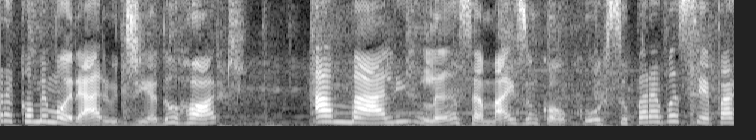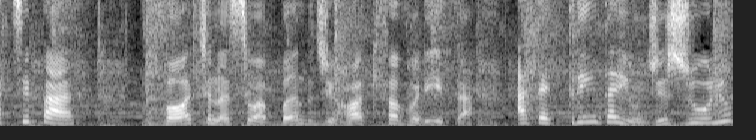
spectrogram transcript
Para comemorar o Dia do Rock, a Mali lança mais um concurso para você participar. Vote na sua banda de rock favorita até 31 de julho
